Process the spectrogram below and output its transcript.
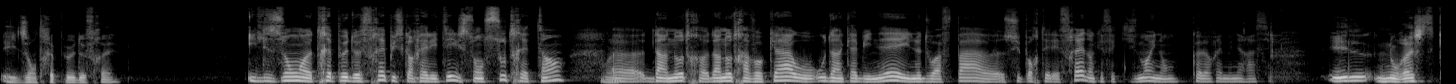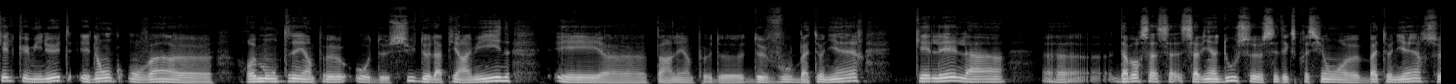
et ils ont très peu de frais. Ils ont euh, très peu de frais puisqu'en réalité ils sont sous-traitants euh, d'un autre d'un autre avocat ou, ou d'un cabinet. Ils ne doivent pas euh, supporter les frais, donc effectivement ils n'ont que leur rémunération. Il nous reste quelques minutes et donc on va euh, remonter un peu au-dessus de la pyramide et parler un peu de, de, vous, bâtonnière. Quelle est la... Euh, D'abord, ça, vient d'où cette expression euh, bâtonnière, ce,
